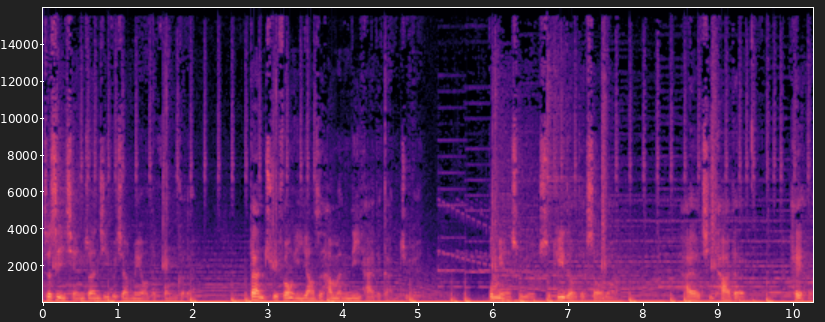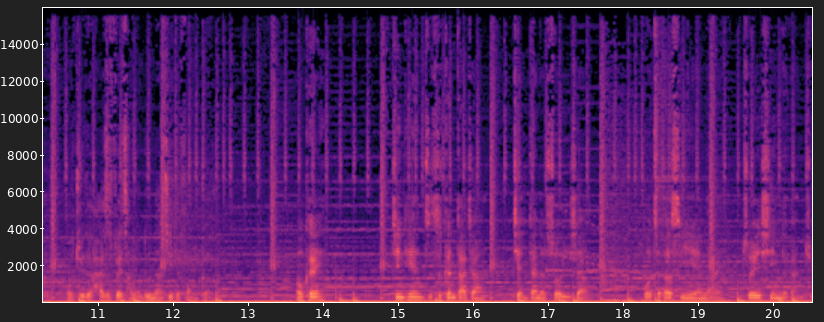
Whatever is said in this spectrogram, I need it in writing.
这是以前专辑比较没有的风格。但曲风一样是他们厉害的感觉，不免俗有 Skido 的 solo，还有其他的配合，我觉得还是非常有 Luna C 的风格。OK，今天只是跟大家简单的说一下我这二十一年来追星的感觉。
